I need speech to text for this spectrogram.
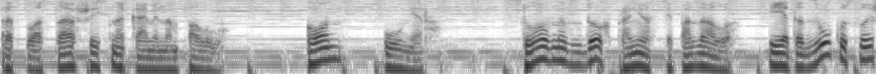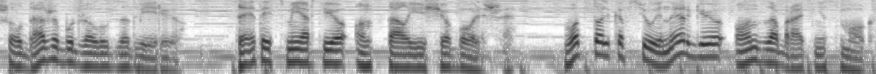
распластавшись на каменном полу. Он умер. Словно вздох пронесся по залу, и этот звук услышал даже Буджалут за дверью. С этой смертью он стал еще больше. Вот только всю энергию он забрать не смог.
